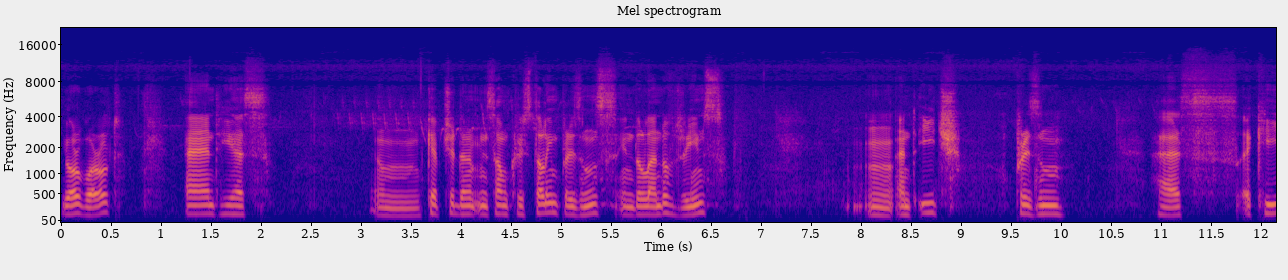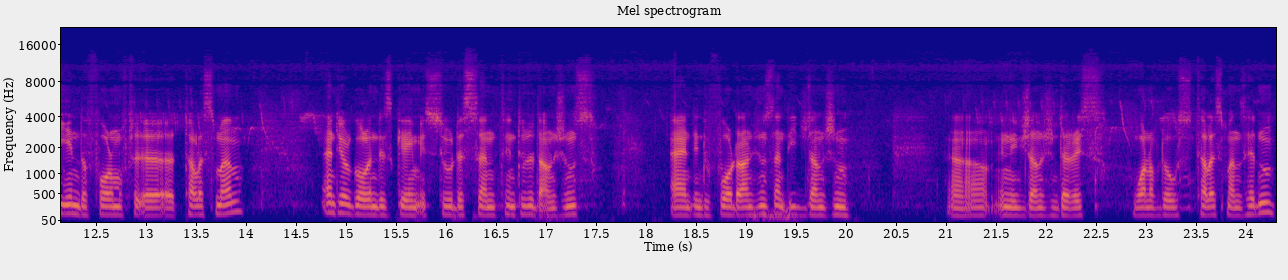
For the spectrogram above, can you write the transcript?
your world and he has um, captured them in some crystalline prisons in the land of dreams. Um, and each prison has a key in the form of a uh, talisman. And your goal in this game is to descend into the dungeons and into four dungeons and each dungeon uh, in each dungeon there is one of those talismans hidden.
